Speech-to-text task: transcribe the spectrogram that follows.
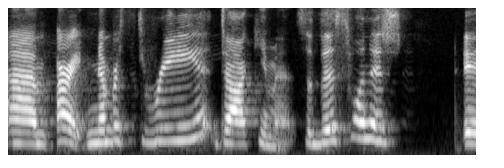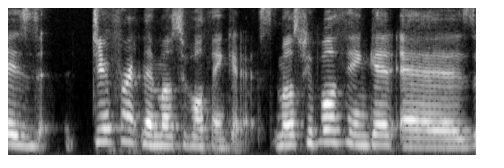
Um, all right, number three, document. So this one is is different than most people think it is. Most people think it is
